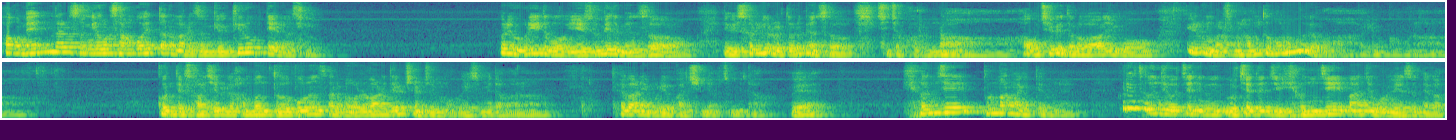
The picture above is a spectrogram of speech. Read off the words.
하고 맨날 성경을 상고했다는 말이 성경 기록되어 놨어요. 그래 우리도 뭐 예수 믿으면서 이 설교를 들으면서 진짜 그렇나 하고 집에 들어가가지고 읽은 말씀을 한 번 더 보는 거예요. 아, 이런 거구나. 그런데 사실 한 번 더 보는 사람이 얼마나 될지는 잘 모르겠습니다만 태반에 우리가 관심이 없습니다. 왜? 현재 불만하기 때문에. 그래서 언제 어쨌든, 어쨌든지 현재의 만족을 위해서 내가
